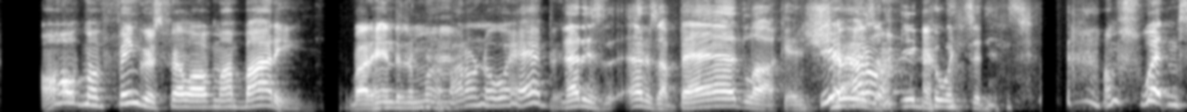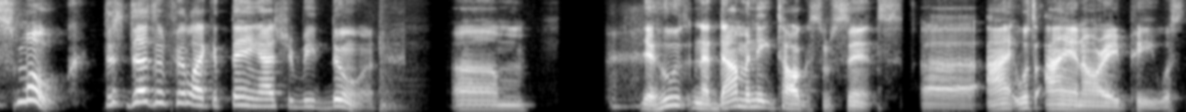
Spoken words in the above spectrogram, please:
all my fingers fell off my body by the end of the month. I don't know what happened. that is that is a bad luck, and sure I is a big coincidence. I'm sweating smoke. This doesn't feel like a thing I should be doing." Um, yeah, who's now? Dominique talking some sense. Uh, I what's INRAP? What's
